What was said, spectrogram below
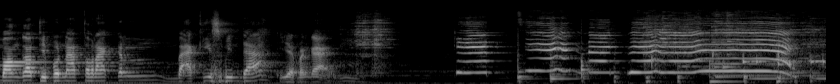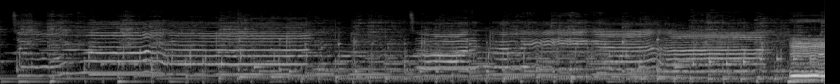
Monggo dipun aturaken Mbak Agi sepindah. Ya mangga. Hey.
